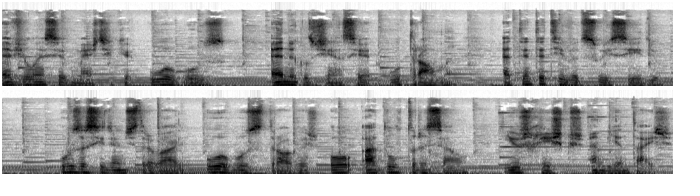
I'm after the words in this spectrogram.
a violência doméstica, o abuso, a negligência, o trauma, a tentativa de suicídio, os acidentes de trabalho, o abuso de drogas ou a adulteração e os riscos ambientais.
